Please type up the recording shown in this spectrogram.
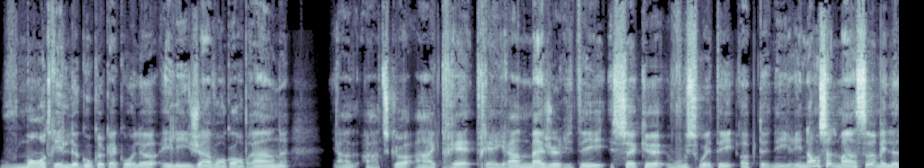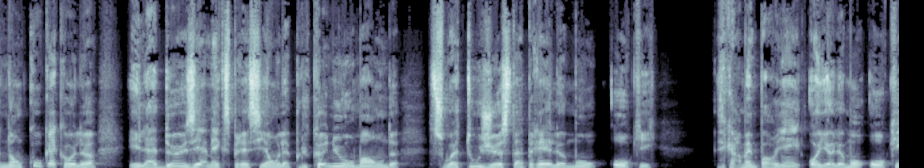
vous montrez le logo Coca-Cola et les gens vont comprendre en, tout cas en très très grande majorité, ce que vous souhaitez obtenir. Et non seulement ça, mais le nom Coca-Cola est la deuxième expression la plus connue au monde, soit tout juste après le mot OK. C'est quand même pas rien. Oh, il y a le mot OK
